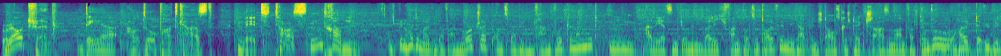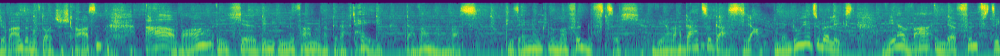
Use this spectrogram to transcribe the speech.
Roadtrip, der Autopodcast mit Thorsten Tromm. Ich bin heute mal wieder auf einem Roadtrip und zwar bin ich in Frankfurt gelandet. Hm, also jetzt nicht unbedingt, weil ich Frankfurt so toll finde. Ich habe in Staus gesteckt, Straßen waren versprungen. So halt der übliche Wahnsinn auf deutschen Straßen. Aber ich äh, bin hingefahren und habe gedacht, hey, da war mal was. Die Sendung Nummer 50. Wer war da zu Gast? Ja, und wenn du jetzt überlegst, wer war in der 50.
